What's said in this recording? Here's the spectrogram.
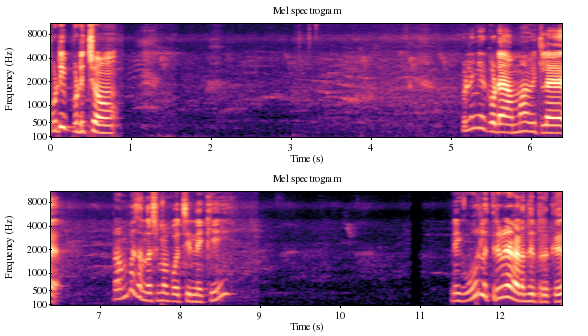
புடி பிடிச்சோம். பிள்ளைங்க கூட அம்மா வீட்டில் ரொம்ப சந்தோஷமாக போச்சு இன்னைக்கு. இன்றைக்கி ஊரில் திருவிழா நடந்துகிட்ருக்கு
